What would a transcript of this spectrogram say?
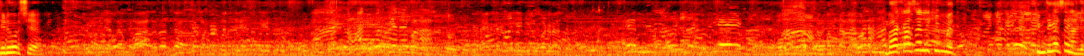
दीड वर्ष. बा काय सांगितली किंमत? किमती काय सांगितली?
